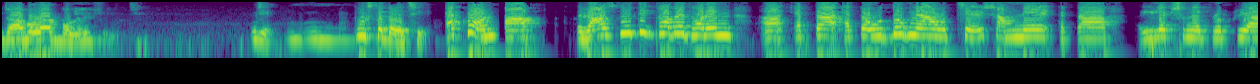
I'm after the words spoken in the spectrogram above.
যা বলার বলেই ফেলেছি। জি বুঝতে পেরেছি। এখন রাজনৈতিকভাবে ধরেন একটা একটা উদ্যোগ নেওয়া হচ্ছে, সামনে একটা ইলেকশনের প্রক্রিয়া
